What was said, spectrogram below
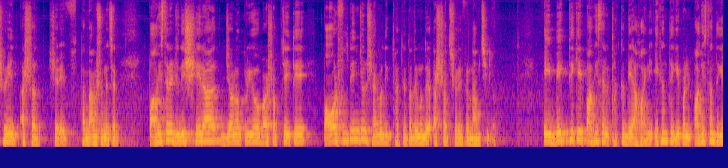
শহীদ আশাদ শরীফ, তার নাম শুনেছেন। পাকিস্তানের যদি সেরা, জনপ্রিয় বা সবচাইতে পাওয়ারফুল তিনজন সাংবাদিক থাকতেন, তাদের মধ্যে আরশাদ শরীফের নাম ছিল। এই ব্যক্তিকে পাকিস্তানে থাকতে দেয়া হয়নি। এখান থেকে মানে পাকিস্তান থেকে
